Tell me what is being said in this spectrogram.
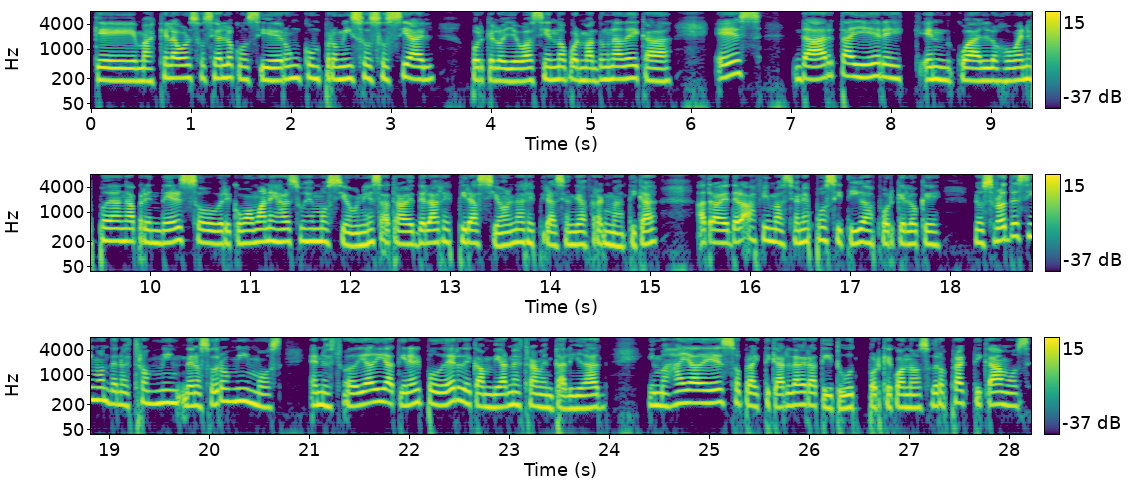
que más que labor social lo considero un compromiso social porque lo llevo haciendo por más de una década, es dar talleres en cual los jóvenes puedan aprender sobre cómo manejar sus emociones a través de la respiración, la respiración diafragmática, a través de las afirmaciones positivas, porque lo que nosotros decimos de, nuestros, de nosotros mismos en nuestro día a día tiene el poder de cambiar nuestra mentalidad. Y más allá de eso, practicar la gratitud, porque cuando nosotros practicamos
